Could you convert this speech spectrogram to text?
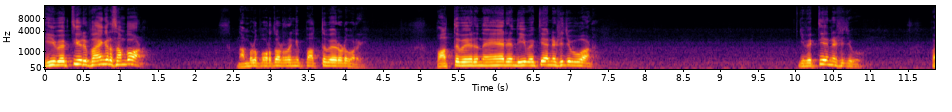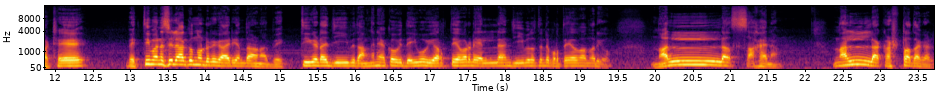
ഈ വ്യക്തി ഒരു ഭയങ്കര സംഭവമാണ്. നമ്മൾ പുറത്തോട്ടിറങ്ങി പത്ത് പേരോട് പറയും. പത്ത് പേര് നേരെ ഈ വ്യക്തി അന്വേഷിച്ച് പോവാണ്. ഈ വ്യക്തി അന്വേഷിച്ച് പോകും പക്ഷേ വ്യക്തി മനസ്സിലാക്കുന്നുണ്ടൊരു കാര്യം എന്താണ് വ്യക്തിയുടെ ജീവിതം അങ്ങനെയൊക്കെ ദൈവം ഉയർത്തിയവരുടെ എല്ലാം ജീവിതത്തിന്റെ പ്രത്യേകത എന്താണെന്നറിയോ? നല്ല സഹനം നല്ല കഷ്ടതകൾ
